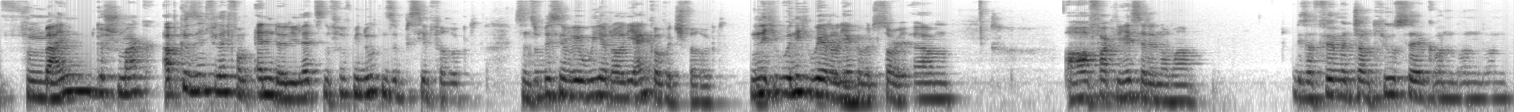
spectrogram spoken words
für meinen Geschmack, abgesehen vielleicht vom Ende, die letzten fünf Minuten sind ein bisschen verrückt. Sind so ein bisschen wie Weird Al Yankovic verrückt. Nicht, nicht Weird Al Yankovic, sorry. Ähm, oh, fuck, wie heißt der denn nochmal? Dieser Film mit John Cusack und, und, und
